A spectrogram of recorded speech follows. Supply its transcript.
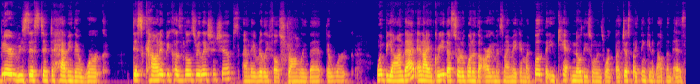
very resistant to having their work discounted because of those relationships. And they really felt strongly that their work went beyond that. And I agree that's sort of one of the arguments I make in my book that you can't know these women's work but just by thinking about them as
